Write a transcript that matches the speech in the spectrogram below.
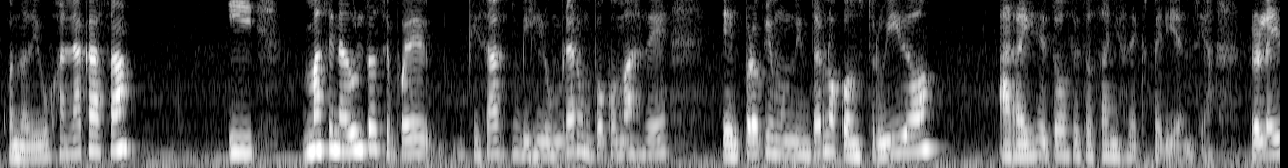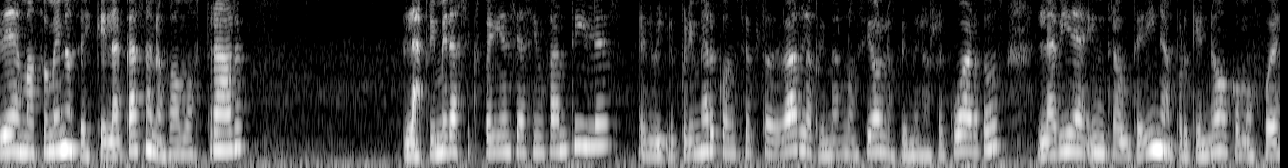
cuando dibujan la casa. Y más en adultos se puede quizás vislumbrar un poco más de el propio mundo interno construido a raíz de todos esos años de experiencia. Pero la idea más o menos es que la casa nos va a mostrar las primeras experiencias infantiles, el primer concepto de hogar, la primera noción, los primeros recuerdos, la vida intrauterina, porque no, como fue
